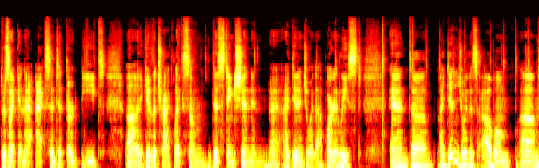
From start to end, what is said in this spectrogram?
there's like an accented third beat. Uh, it gave the track like some distinction and i, I did enjoy that part at least. And uh, i did enjoy this album. Um,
